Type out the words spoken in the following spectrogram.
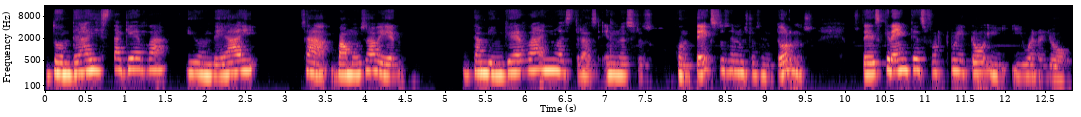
donde hay esta guerra y donde hay, o sea, vamos a ver también guerra en, nuestras, en nuestros contextos, en nuestros entornos. Ustedes creen que es fortuito y, bueno, yo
